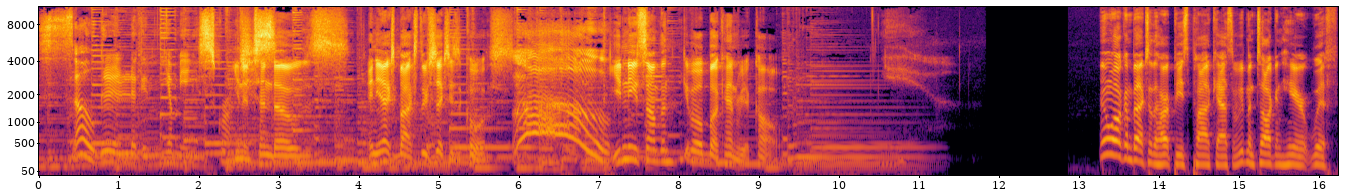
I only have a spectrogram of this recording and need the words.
So good looking, yummy scrunch. your Nintendos, and your Xbox 360s, of course. Ooh. You need something? Give old Buck Henry a call. And welcome back to the Heart Piece Podcast. And we've been talking here with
